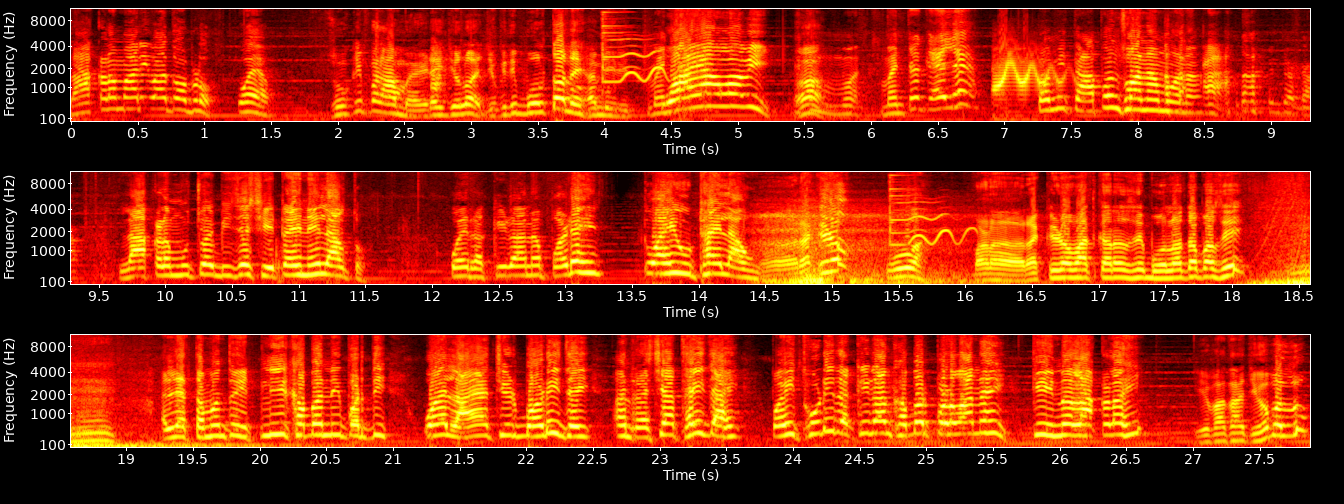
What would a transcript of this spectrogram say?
લાકડા મારી વાત ઓબળો ઓય જોકી પણ આ મેળે જેલો હજુ કદી બોલતો નહીં હમીરી વાયા આવી મન તો કહે લે. તમે તાપન સોના મોના. લાકડા મૂચો બીજે શેટાઈ નહીં લાવતો. કોઈ રકીડા રકીડાને પડે તો અહીં ઉઠાઈ લાવું. રકીડો? ઓવા પણ રકીડો વાત કરો છે બોલો તો પછી. એટલે તમને તો એટલી ખબર નહીં પડતી. ઓય લાયા ચીડ બળી જાય અને રશિયા થઈ જાય પછી થોડી રકીડા ખબર પડવા નહીં કે એના લાકડા હી. એ વાત સાચી હો બલ્લુ.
